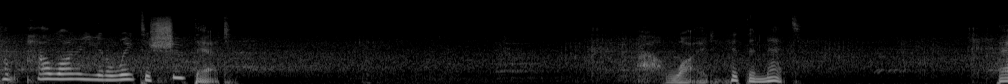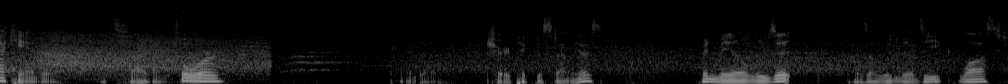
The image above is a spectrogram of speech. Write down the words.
Come, how long are you going to wait to shoot that? Oh, wide. Hit the net. Backhander. Five on four. Trying to uh, cherry pick this down the ice. Windmill, lose it. As a windmill deke, lost.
